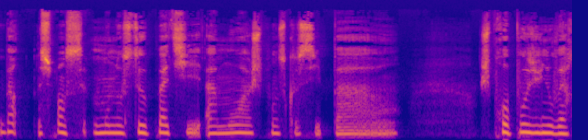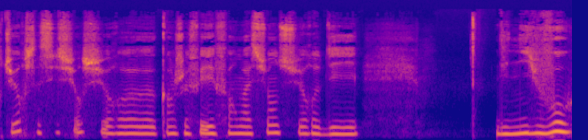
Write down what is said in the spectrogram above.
ben, Je pense, mon ostéopathie à moi, je pense que c'est pas. Je propose une ouverture, ça c'est sûr, sur euh, quand je fais les formations sur des, des niveaux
